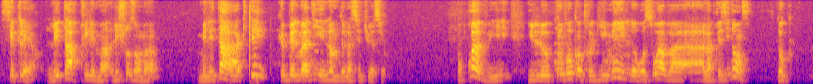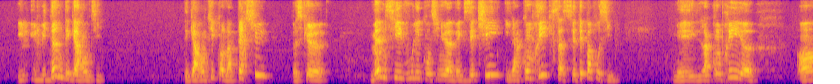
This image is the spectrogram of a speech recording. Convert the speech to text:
c'est clair. L'État a repris les, les choses en main, mais l'État a acté que Belmadi est l'homme de la situation. Pour preuve, il, il le convoque entre guillemets, ils le reçoivent à, à la présidence. Donc il, il lui donne des garanties. Des garanties qu'on a perçues. Parce que même s'il voulait continuer avec Zetchi, il a compris que ça n'était pas possible. Mais il l'a compris euh, en,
